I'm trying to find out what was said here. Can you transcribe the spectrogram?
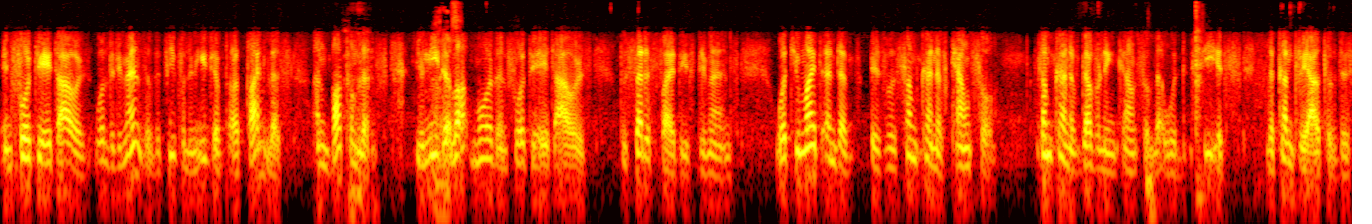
in 48 hours. Well, the demands of the people in Egypt are timeless and bottomless. You need a lot more than 48 hours to satisfy these demands. What you might end up is with some kind of council, some kind of governing council that would see its the country out of this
